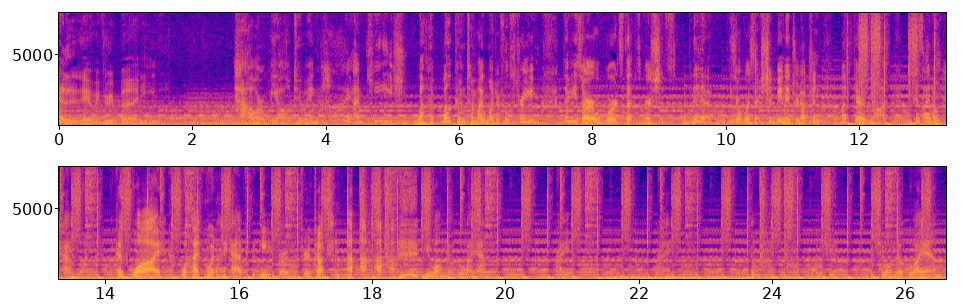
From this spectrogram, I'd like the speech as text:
Hello, everybody. How are we all doing? Hi, I'm Keesh. Well, welcome to my wonderful stream. These are words that are yeah, these are words that should be an introduction, but they're not because I don't have one. Because why? Why would I have need for an introduction? you all know who I am, right? Right? Don't don't you? Don't you all know who I am?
